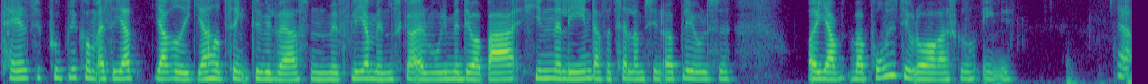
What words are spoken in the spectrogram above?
tale til publikum. Altså, jeg, jeg ved ikke, jeg havde tænkt, det ville være sådan med flere mennesker og alt muligt, men det var bare hende alene, der fortalte om sin oplevelse. Og jeg var positivt overrasket, egentlig. Ja.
